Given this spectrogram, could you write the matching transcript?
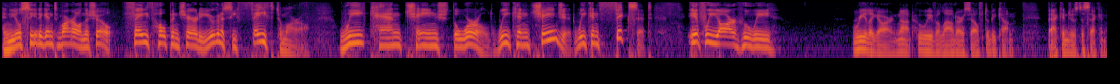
and you'll see it again tomorrow on the show faith, hope, and charity. You're going to see faith tomorrow. We can change the world. We can change it. We can fix it if we are who we really are, not who we've allowed ourselves to become. Back in just a second.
